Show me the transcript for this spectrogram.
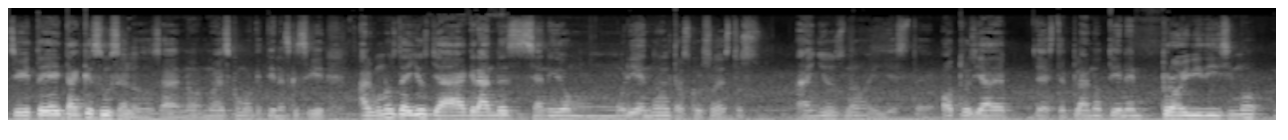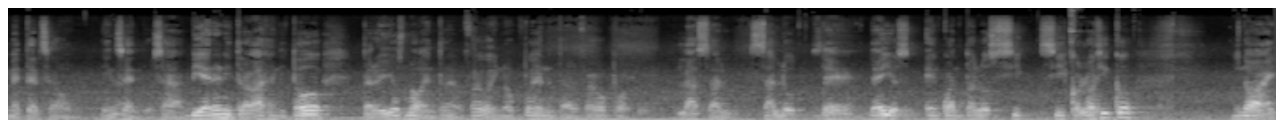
Si ahorita ya hay tanques, úsalos. O sea, no, no es como que tienes que seguir. Algunos de ellos ya grandes se han ido muriendo en el transcurso de estos años, ¿no? Y este, otros ya de, de este plano tienen prohibidísimo meterse a un incendio. O sea, vienen y trabajan y todo, pero ellos no entran al fuego y no pueden entrar al fuego por la sal- salud de, de ellos. En cuanto a lo psi- psicológico, no hay.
